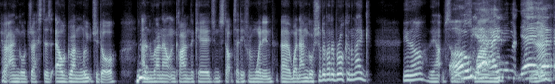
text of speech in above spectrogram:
Kurt Angle dressed as El Gran Luchador and ran out and climbed the cage and stopped Eddie from winning. Uh, when Angle should have had a broken leg. You know, the absolute oh yeah, I swine. remember. Yeah, Yeah. yeah,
